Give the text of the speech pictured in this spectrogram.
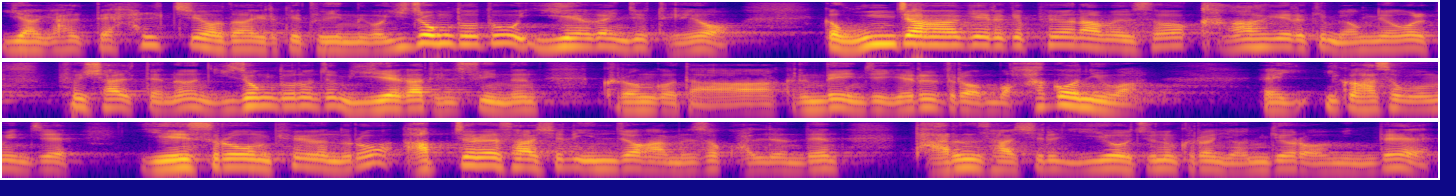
이야기할 때 할지어다 이렇게 돼 있는 거. 이 정도도 이해가 이제 돼요. 그러니까 웅장하게 이렇게 표현하면서 강하게 이렇게 명령을 표시할 때는 이 정도는 좀 이해가 될 수 있는 그런 거다. 그런데 이제 예를 들어 뭐 학원이와 예, 이거 가서 보면 이제 예스러운 표현으로 앞절의 사실을 인정하면서 관련된 다른 사실을 이어주는 그런 연결어민데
